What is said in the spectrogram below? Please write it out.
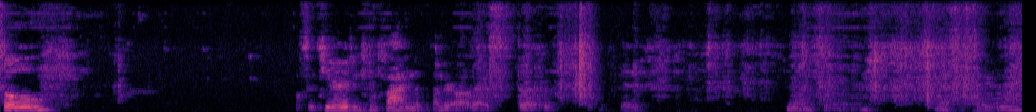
so secured and confined under all that stuff. If you know what I'm saying? Necessary.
